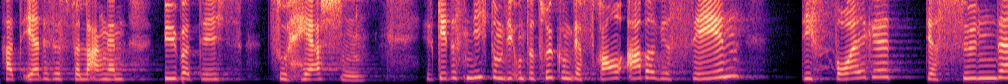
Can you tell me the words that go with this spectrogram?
hat er dieses Verlangen, über dich zu herrschen. Es geht es nicht um die Unterdrückung der Frau, aber wir sehen die Folge der Sünde.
